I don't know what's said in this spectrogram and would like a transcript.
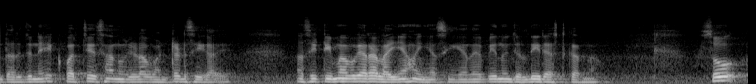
ਦਰਜ ਨੇ। ਇੱਕ ਪਰਚੇ ਸਾਨੂੰ ਜਿਹੜਾ ਵਾਂਟਡ ਸੀਗਾ ਇਹ। ਅਸੀਂ ਟੀਮਾਂ ਵਗੈਰਾ ਲਾਈਆਂ ਹੋਈਆਂ ਸੀਗੀਆਂ ਨੇ ਵੀ ਇਹਨੂੰ ਜਲਦੀ ਅਰੈਸਟ ਕਰਨਾ। ਸੋ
